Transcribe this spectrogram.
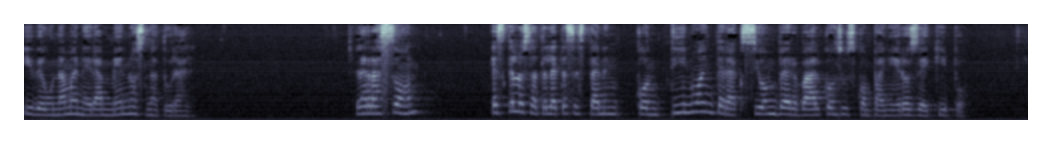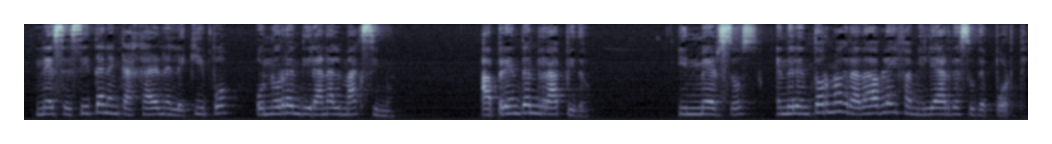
y de una manera menos natural. La razón es que los atletas están en continua interacción verbal con sus compañeros de equipo. Necesitan encajar en el equipo o no rendirán al máximo. Aprenden rápido, inmersos en el entorno agradable y familiar de su deporte.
